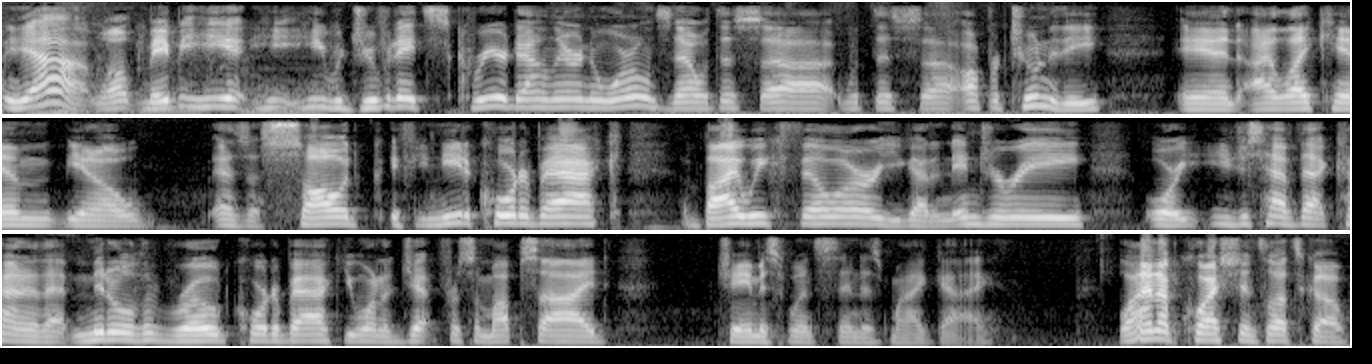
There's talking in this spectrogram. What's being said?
yeah, well, maybe he he, he rejuvenates his career down there in New Orleans now with this uh, with this uh, opportunity, and I like him. You know, as a solid. If you need a quarterback, a bye week filler, you got an injury, or you just have that kind of that middle of the road quarterback, you want to jet for some upside. Jameis Winston is my guy. Lineup questions. Let's go.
